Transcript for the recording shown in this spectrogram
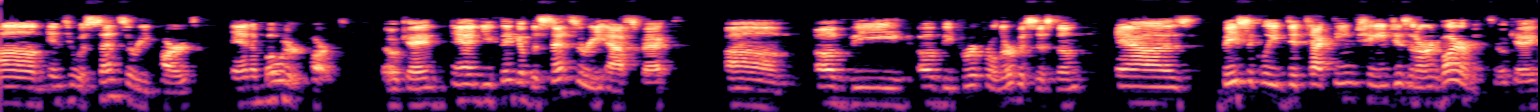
um, into a sensory part and a motor part. Okay? And you think of the sensory aspect, um, of the of the peripheral nervous system as basically detecting changes in our environment. Okay,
